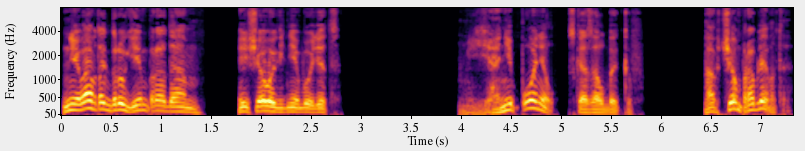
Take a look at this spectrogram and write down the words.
«Не вам, так другим продам. Еще выгоднее будет». «Я не понял», — сказал Быков. «А в чем проблема-то?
